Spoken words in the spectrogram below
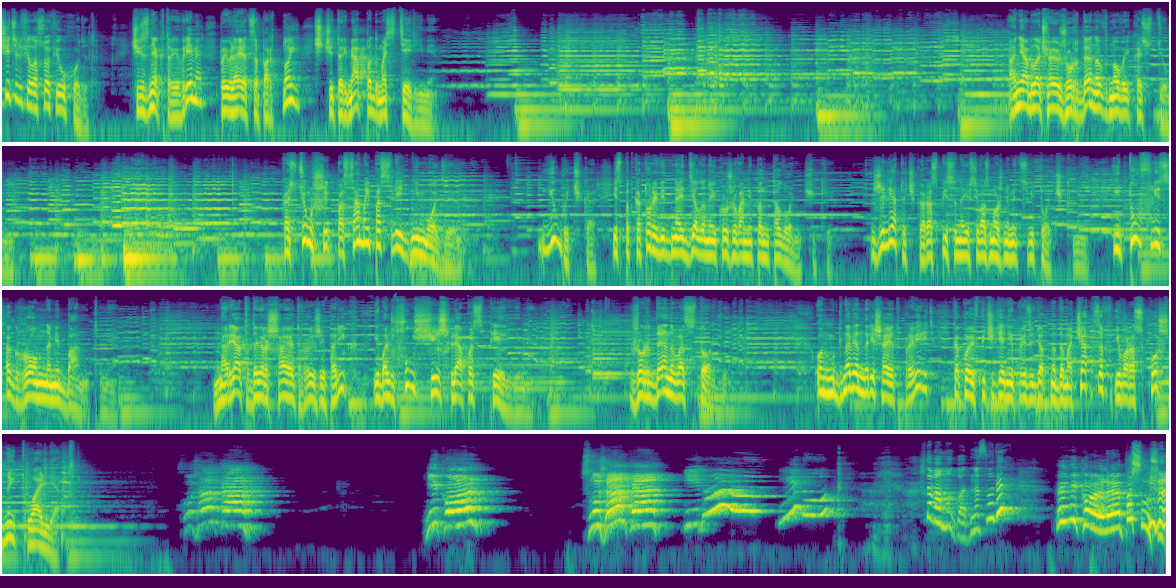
Учитель философии уходит. Через некоторое время появляется портной с четырьмя подмастерьями. Они облачают Журдена в новый костюм. Костюм сшит по самой последней моде. Юбочка, из-под которой видны отделанные кружевами панталончики. Жилеточка, расписанная всевозможными цветочками. И туфли с огромными бантами. Наряд довершает рыжий парик и большущая шляпа с перьями. Журден в восторге. Он мгновенно решает проверить, какое впечатление произведет на домочадцев его роскошный туалет. Николь! Служанка! Иду, иду. Что вам угодно, сударь? Э, Николь, э, послушай.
